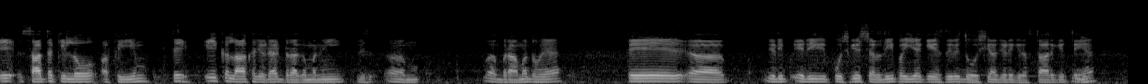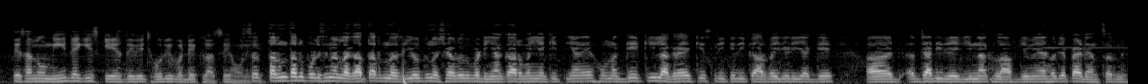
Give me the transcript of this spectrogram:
ਇਹ 7 ਕਿਲੋ ਅਫੀਮ ਤੇ 1 ਲੱਖ ਜਿਹੜਾ ਡਰਗ ਮਨੀ ਬਰਾਮਦ ਹੋਇਆ ਤੇ ਜਿਹੜੀ ਇਹਦੀ ਪੁੱਛਗਿੱਛ ਚੱਲਦੀ ਪਈ ਹੈ ਕੇਸ ਦੇ ਵਿੱਚ ਦੋਸ਼ੀਆਂ ਜਿਹੜੇ ਗ੍ਰਿਫਤਾਰ ਕੀਤੇ ਹੈ। ਤੇ ਸਾਨੂੰ ਉਮੀਦ ਹੈ ਕਿ ਇਸ ਕੇਸ ਦੇ ਵਿੱਚ ਹੋਰ ਵੀ ਵੱਡੇ ਖੁਲਾਸੇ ਸਰ ਹੋਣਗੇ ਤਰਨਤਾਰਨ ਪੁਲਿਸ ਨੇ ਲਗਾਤਾਰ ਯੁੱਧ ਨਸ਼ਾ ਵਿਰੁੱਧ ਵੱਡੀਆਂ ਕਾਰਵਾਈਆਂ ਕੀਤੀਆਂ ਨੇ। ਹੁਣ ਅੱਗੇ ਕੀ ਲੱਗ ਰਿਹਾ ਹੈ ਕਿਸ ਤਰੀਕੇ ਦੀ ਕਾਰਵਾਈ ਜਿਹੜੀ ਅੱਗੇ ਜਾਰੀ ਰਹੇਗੀ? ਇਹਨਾਂ ਖਿਲਾਫ ਜਿਵੇਂ ਇਹੋ ਜਿਹੇ ਭੈੜੇ ਅੰਸਰ ਨੇ।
